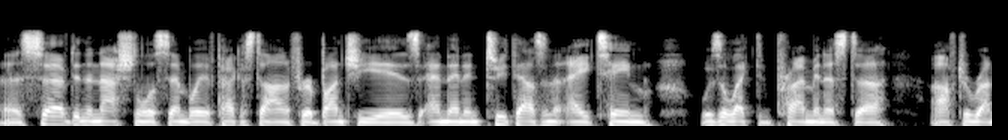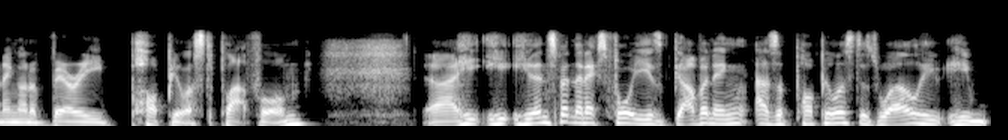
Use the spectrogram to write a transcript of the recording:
uh, served in the National Assembly of Pakistan for a bunch of years, and then in 2018 was elected prime minister after running on a very populist platform. Uh, he, he, he then spent the next four years governing as a populist as well. He he you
